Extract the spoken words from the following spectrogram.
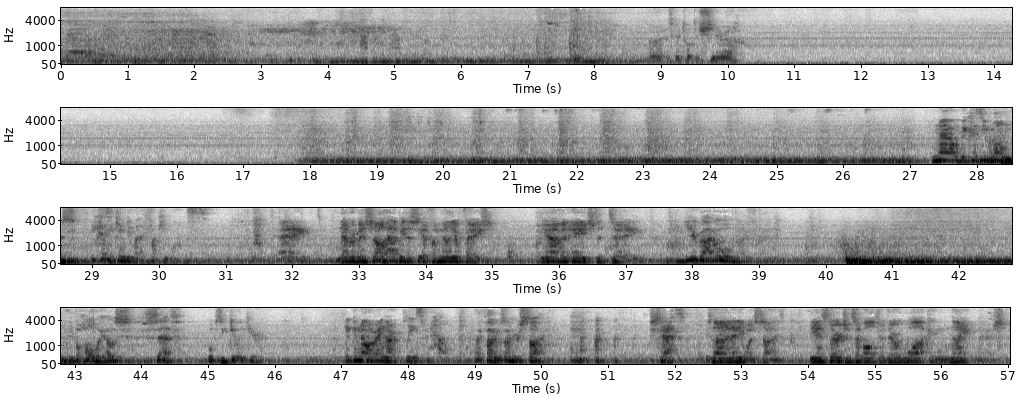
Alright, let's go talk to Shira. No, because he won't. Because he can do what the fuck he wants. Hey, never been so happy to see a familiar face. You haven't aged a day. You got old, my friend. In the hallway, that was Seth. What was he doing here? Ignoring our pleas for help. I thought he was on your side. Seth, he's not on anyone's side. The insurgents have altered their walking nightmares.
